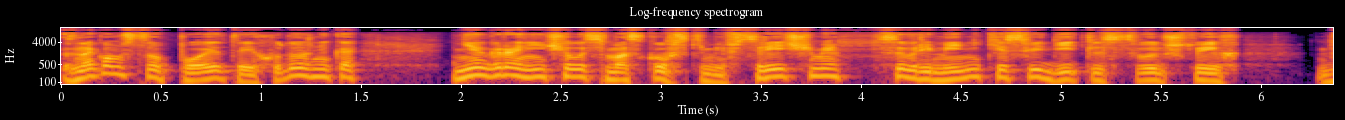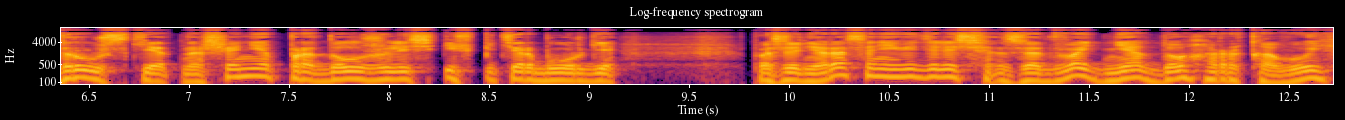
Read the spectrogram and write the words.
Знакомство поэта и художника не ограничилось московскими встречами, современники свидетельствуют, что их дружеские отношения продолжились и в Петербурге. Последний раз они виделись за два дня до роковой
